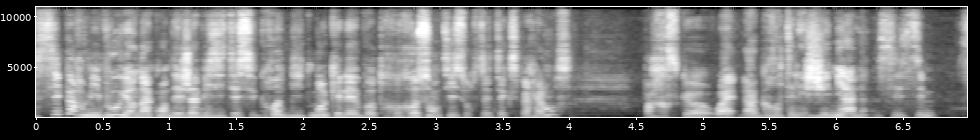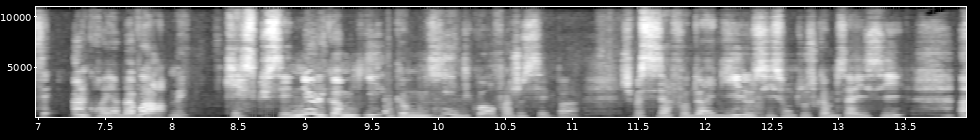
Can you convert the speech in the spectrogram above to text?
Si parmi vous, il y en a qui ont déjà visité ces grottes, dites-moi quel est votre ressenti sur cette expérience. Parce que, ouais, la grotte, elle est géniale. C'est incroyable à voir. Mais qu'est-ce que c'est nul comme, gui- comme guide, quoi. Enfin, je sais pas. Je sais pas si c'est la faute d'un guide ou s'ils sont tous comme ça ici.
